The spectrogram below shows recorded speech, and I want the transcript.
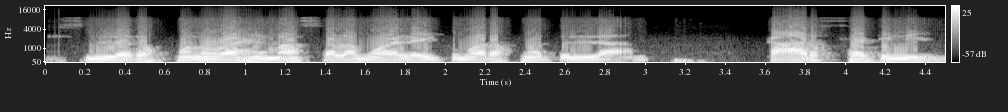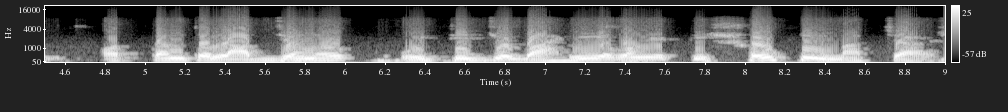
বিসমিল্লাহ রহমান রাহিম। আসসালামু আলাইকুম রহমতুল্লাহ কার ফ্যাটেনিং অত্যন্ত লাভজনক, ঐতিহ্যবাহী এবং একটি শৌখিন মাছ চাষ?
